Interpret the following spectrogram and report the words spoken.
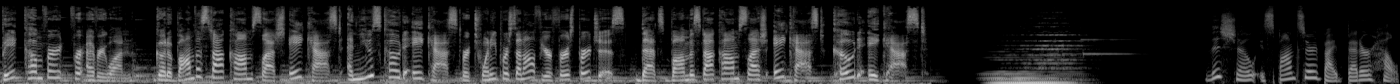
Big comfort for everyone. Go to bombas.com slash ACAST and use code ACAST for 20% off your first purchase. That's bombas.com slash ACAST. Code ACAST. This show is sponsored by BetterHelp.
